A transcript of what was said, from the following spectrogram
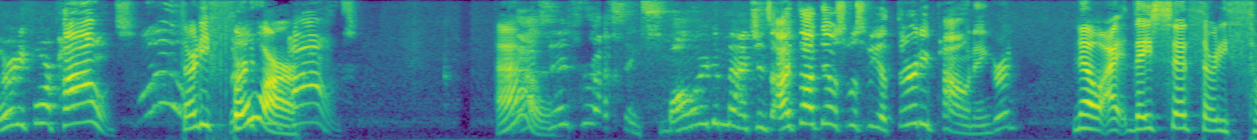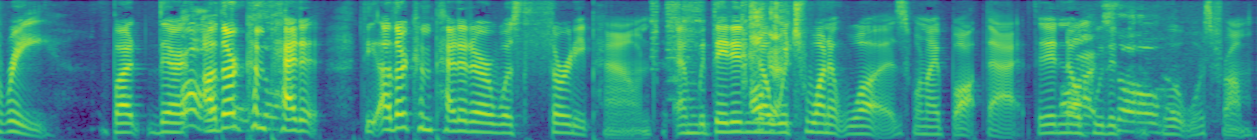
34 pounds. 34. 34 pounds. Oh. That's interesting. Smaller dimensions. I thought that was supposed to be a 30 pound, Ingrid. No, I they said 33, but their Oh, other okay, so- competitor the other competitor was 30 pound and they didn't know Okay. which one it was when I bought that. They didn't know Alright, who the so- who it was from.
